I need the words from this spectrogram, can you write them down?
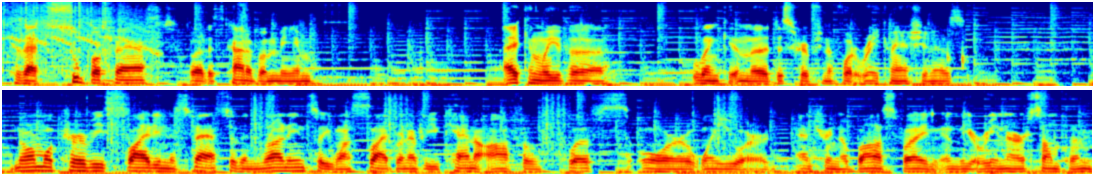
because that's super fast, but it's kind of a meme. I can leave a link in the description of what rake mashing is. Normal Kirby sliding is faster than running, so you want to slide whenever you can off of cliffs or when you are entering a boss fight in the arena or something.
